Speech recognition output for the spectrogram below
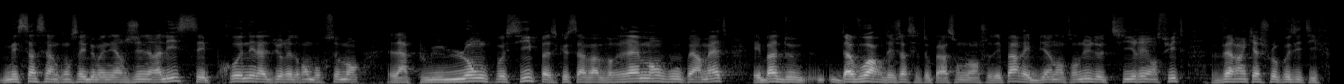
mais ça c'est un conseil de manière généraliste, c'est prenez la durée de remboursement la plus longue possible parce que ça va vraiment vous permettre eh ben, d'avoir déjà cette opération blanche au départ et bien entendu de tirer ensuite vers un cash flow positif.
